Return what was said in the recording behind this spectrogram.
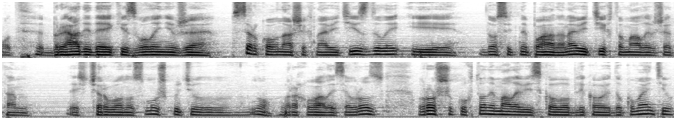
От, бригади деякі з Волині вже з церков наших навіть їздили і досить непогано. Навіть ті, хто мали вже там десь червону смужку, цю, ну, рахувалися в, роз, в розшуку, хто не мали військово-облікових документів,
